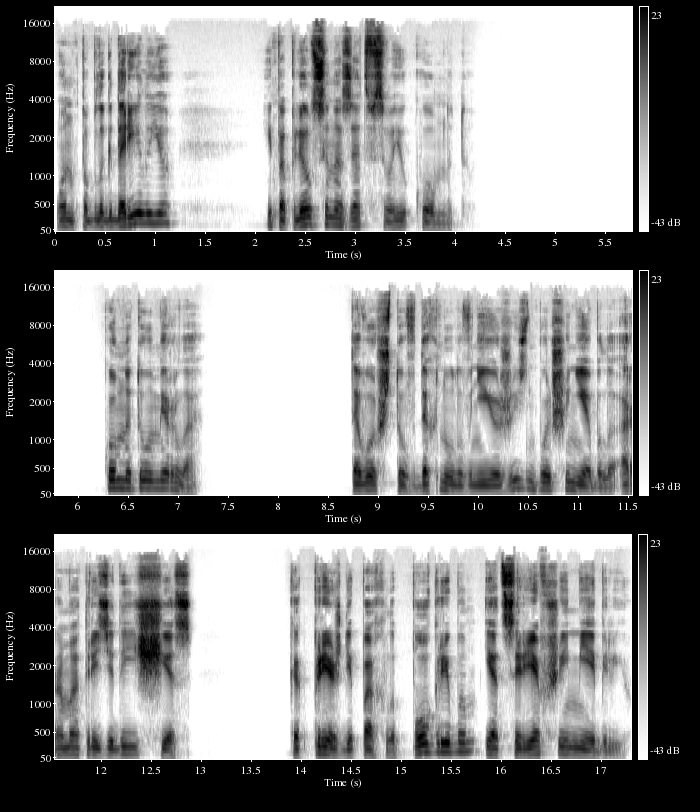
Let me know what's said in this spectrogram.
Он поблагодарил ее и поплелся назад в свою комнату. Комната умерла. Того, что вдохнуло в нее жизнь, больше не было. Аромат резиды исчез как прежде пахло погребом и отсыревшей мебелью.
